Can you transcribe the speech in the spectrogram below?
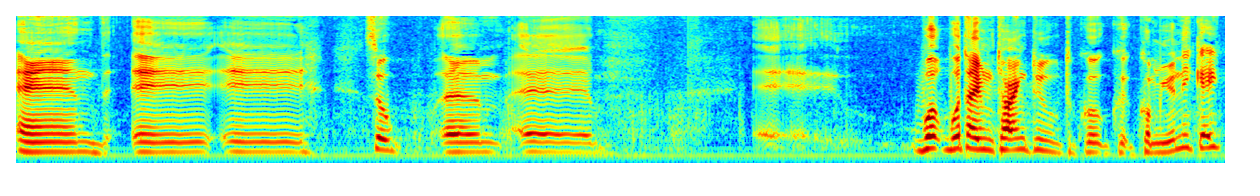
And uh, uh, so um, uh, uh what, what, I'm trying to, to co communicate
